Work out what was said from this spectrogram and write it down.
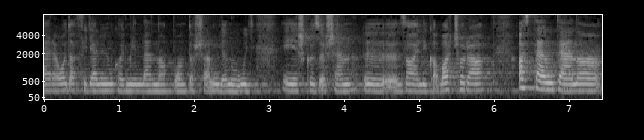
erre odafigyelünk, hogy minden nap pontosan ugyanúgy és közösen ö, zajlik a vacsora. Aztán utána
